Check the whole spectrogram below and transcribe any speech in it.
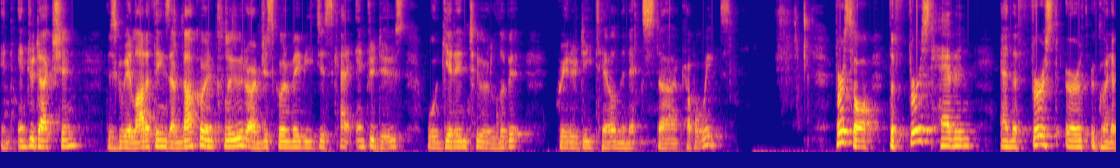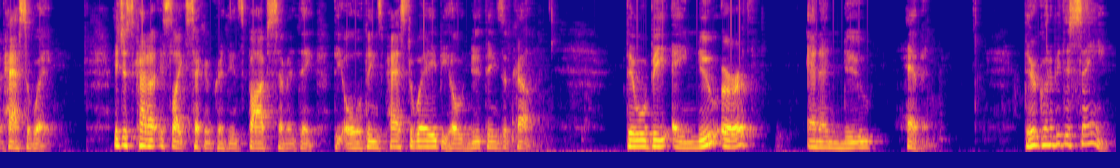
an introduction. There's going to be a lot of things I'm not going to include, or I'm just going to maybe just kind of introduce. We'll get into it a little bit greater detail in the next uh, couple weeks. First of all, the first heaven and the first earth are going to pass away. It's just kind of, it's like 2 Corinthians 5 7 thing. The old things passed away, behold, new things have come. There will be a new earth and a new heaven. They're going to be the same.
